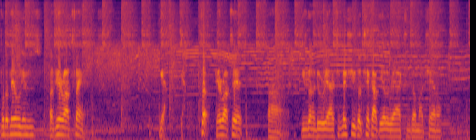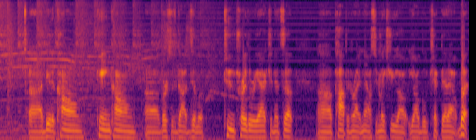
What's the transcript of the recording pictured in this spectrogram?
for the millions of J Rock's fans? Yeah, yeah. So J Rock said uh, he's gonna do a reaction. Make sure you go check out the other reactions on my channel. Uh, I did a Kong, King Kong uh, versus Godzilla 2 trailer reaction that's up, uh, popping right now. So make sure y'all y'all go check that out. But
